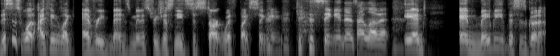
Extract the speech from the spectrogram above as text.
This is what I think like every men's ministry just needs to start with by singing Just singing this. I love it. and and maybe this is gonna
